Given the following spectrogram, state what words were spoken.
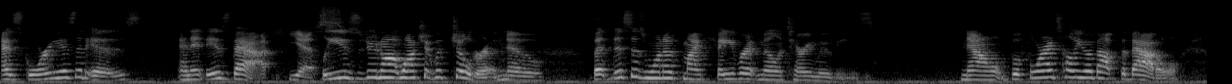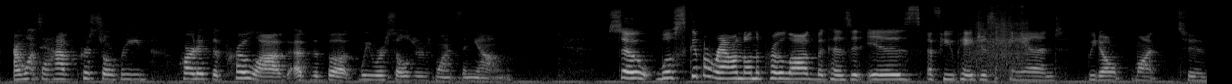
as gory as it is, and it is that. Yes. Please do not watch it with children. No. But this is one of my favorite military movies. Now, before I tell you about the battle, I want to have Crystal read part of the prologue of the book We Were Soldiers Once and Young. So we'll skip around on the prologue because it is a few pages and we don't want to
